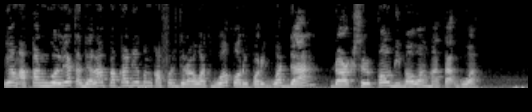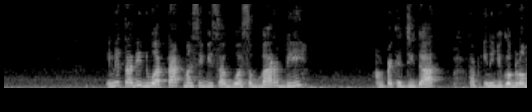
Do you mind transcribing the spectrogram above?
Yang akan gue lihat adalah apakah dia mengcover jerawat gue, pori-pori gue, dan dark circle di bawah mata gue. Ini tadi dua tab masih bisa gue sebar di sampai ke jidat, tapi ini juga belum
